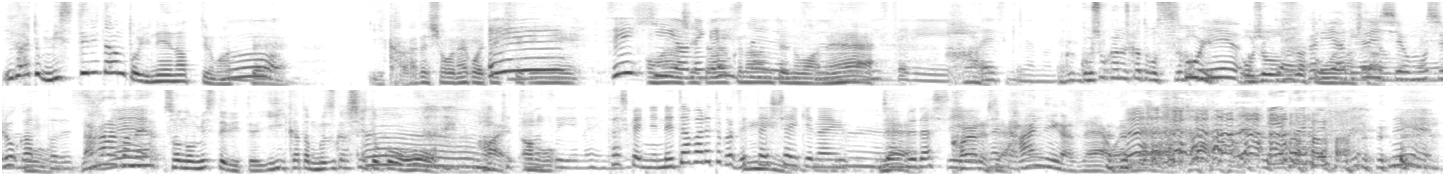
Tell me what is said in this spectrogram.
意外とミステリー担当いねえなっていうのがあって、いかがでしょうね、これ定期的に。ぜひお願いしたいです。ミステリー大好きなので。ごご紹介の仕方もすごいねお上手だとわかりや思いました。すいし、面白かったですね。なかなかね、そのミステリーって言い方難しいところを、はい、結末言えないの確かにね、ネタバレとか絶対しちゃいけないジャンルだし。ねこれは ですね、犯人がですね、これねね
